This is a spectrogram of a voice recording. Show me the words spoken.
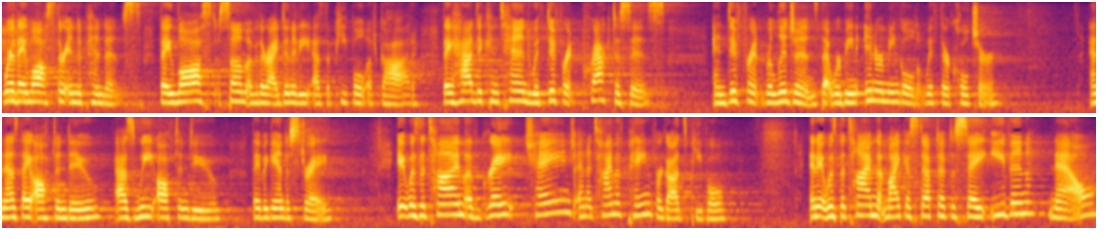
where they lost their independence. They lost some of their identity as the people of God. They had to contend with different practices and different religions that were being intermingled with their culture. And as they often do, as we often do, they began to stray. It was a time of great change and a time of pain for God's people. And it was the time that Micah stepped up to say, Even now,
